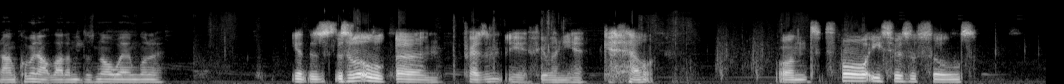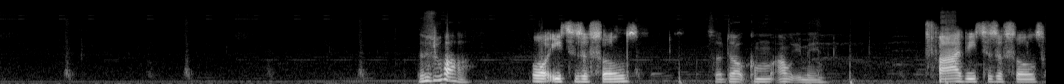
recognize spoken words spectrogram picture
Right, I'm coming out, lad. I'm, there's no way I'm gonna. Yeah, there's there's a little um present here for you when you get out. And four Eaters of Souls. There's what? Four Eaters of Souls. So don't come out, you mean? Five Eaters of Souls.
